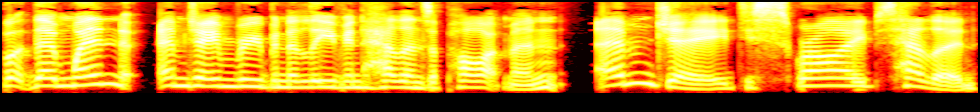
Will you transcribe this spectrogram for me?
But then when MJ and Reuben are leaving Helen's apartment, MJ describes Helen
